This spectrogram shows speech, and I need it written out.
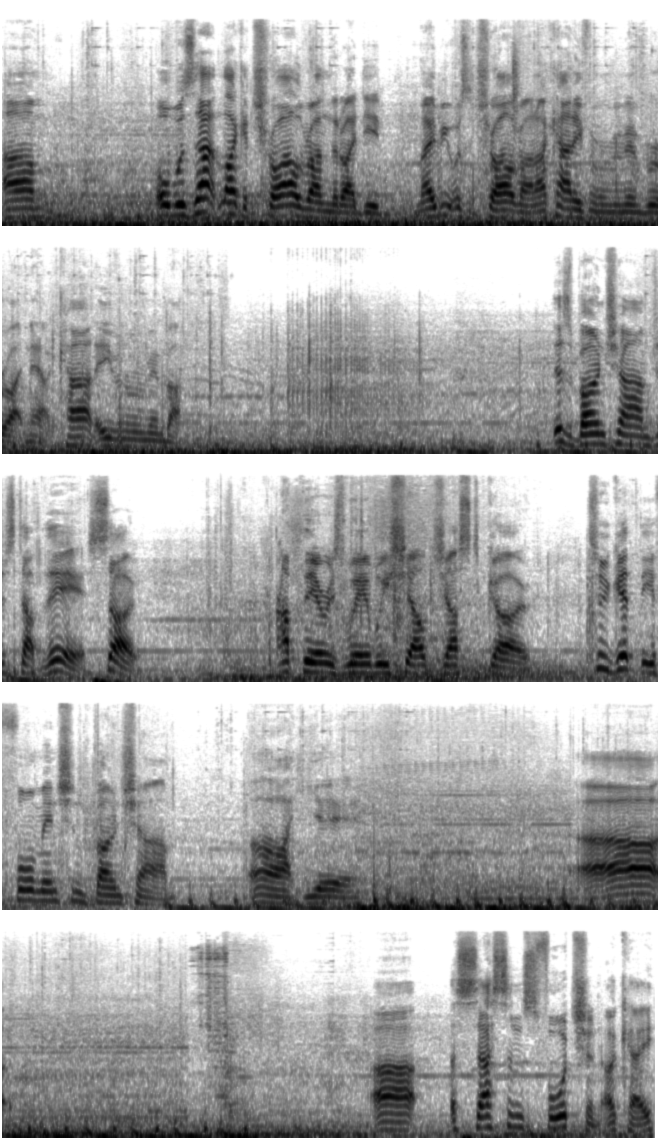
um, or was that like a trial run that I did? Maybe it was a trial run. I can't even remember right now. Can't even remember. There's a bone charm just up there. So, up there is where we shall just go to get the aforementioned bone charm. Oh, yeah. Uh, uh, Assassin's Fortune. Okay.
